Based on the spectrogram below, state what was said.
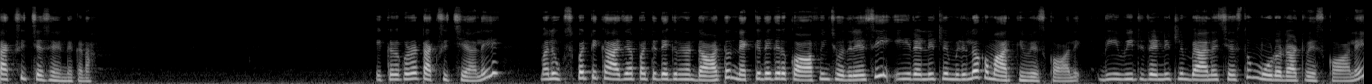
టక్స్ ఇచ్చేసేయండి ఇక్కడ. ఇక్కడ కూడా టక్స్ ఇచ్చేయాలి. మళ్ళీ ఉక్సుపట్టి కాజాపట్టి దగ్గర ఉన్న డాట్ నెక్ దగ్గర ఒక హాఫ్ ఇంచ్ వదిలేసి ఈ రెండింటి మిడిలో ఒక మార్కింగ్ వేసుకోవాలి. దీ వీటి రెండింటిని బ్యాలెన్స్ చేస్తూ మూడో డాట్ వేసుకోవాలి.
